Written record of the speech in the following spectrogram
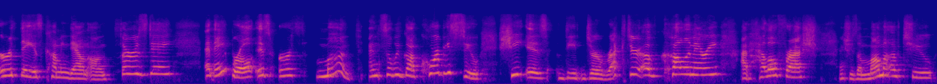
Earth Day is coming down on Thursday. And April is Earth Month. And so we've got Corby Sue. She is the director of culinary at HelloFresh, and she's a mama of two,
